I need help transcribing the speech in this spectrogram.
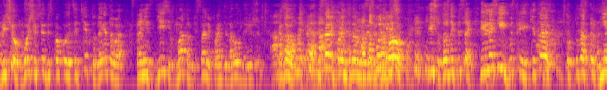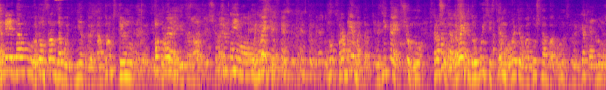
Причем больше всего беспокоятся те, кто до этого страниц 10 матом писали про антинародный режим. А, Казалось бы, писали про антинародный режим, Озаботились. наоборот, пишут, должны писать, переноси их быстрее к Китаю, чтобы туда стрельнуть. Нет, передовую. вот он сразу заботится, нет, говорит, а вдруг стрельнут, говорит, из Китая и так далее. Понимаете? Ну, проблема-то возникает в чем? Ну, хорошо, давайте другую систему противовоздушной обороны строить. Как по-другому?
